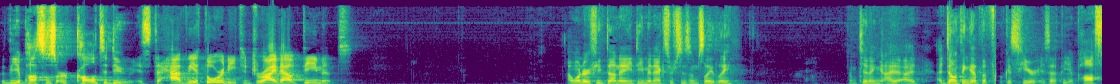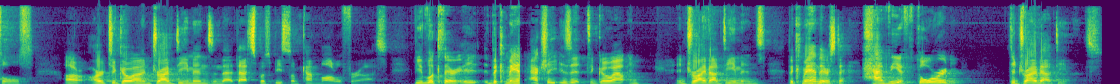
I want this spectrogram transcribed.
that the apostles are called to do is to have the authority to drive out demons. I wonder if you've done any demon exorcisms lately. I'm kidding. I, I, I don't think that the focus here is that the apostles are, are to go out and drive demons and that that's supposed to be some kind of model for us. If you look there, it, the command actually isn't to go out and, and drive out demons. The command there is to have the authority to drive out demons.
